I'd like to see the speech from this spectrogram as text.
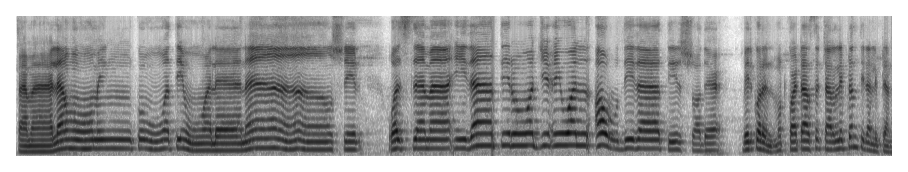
فما له من قوة ولا ناصر والسماء ذات الرجع والأرض ذات الصدع বের করেন মোট কয়টা আছে চার লিপটান তিন লিপটান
